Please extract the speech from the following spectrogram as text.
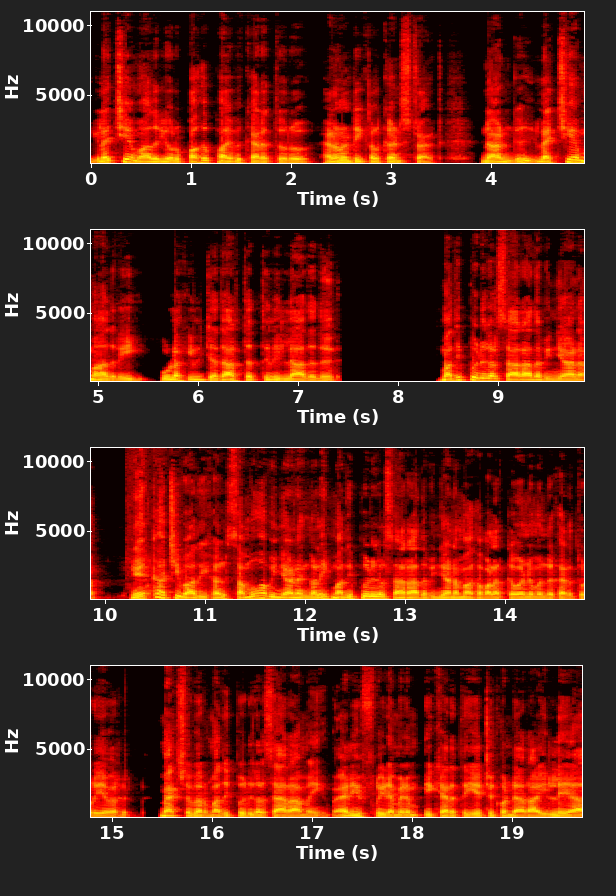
இலட்சிய மாதிரி ஒரு பகுப்பாய்வு கருத்துரு அனாலிட்டிக்கல் கன்ஸ்ட்ரக்ட் நான்கு இலட்சிய மாதிரி உலகில் ஜதார்த்தத்தில் இல்லாதது. மதிப்பீடுகள் சாராத விஞ்ஞானம். நேர்காட்சிவாதிகள் சமூக விஞ்ஞானங்களை மதிப்பீடுகள் சாராத விஞ்ஞானமாக வளர்க்க வேண்டும் என்று கருத்துடையவர்கள் மேக்ஸ்வெபர் மதிப்பீடுகள் சாராமை வேல்யூ ஃப்ரீடம் எனும் இக்கருத்தை ஏற்றுக்கொண்டாரா இல்லையா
